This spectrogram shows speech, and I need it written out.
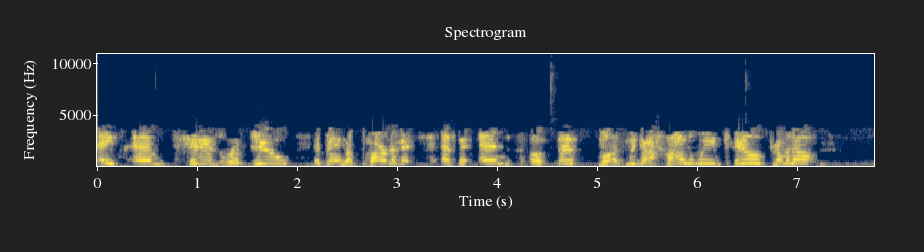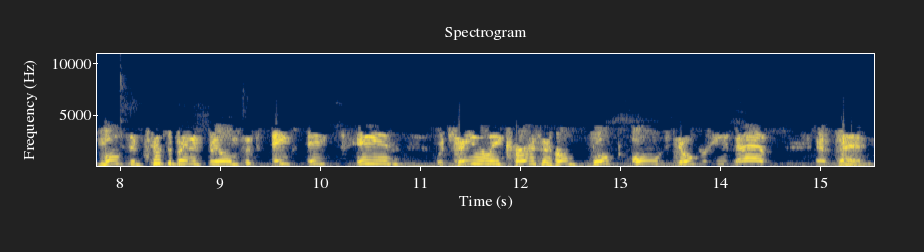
HM Titties review and being a part of it at the end of this month. We got Halloween Kills coming out most anticipated film since 818 with Jamie Lee Curtis and her woke old yogurt eating ass and then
